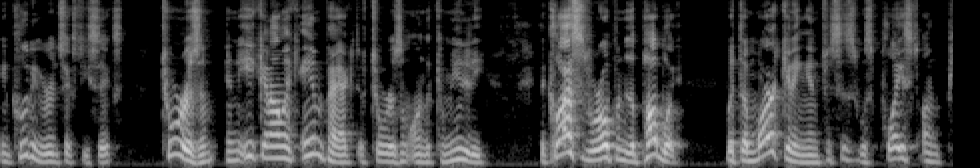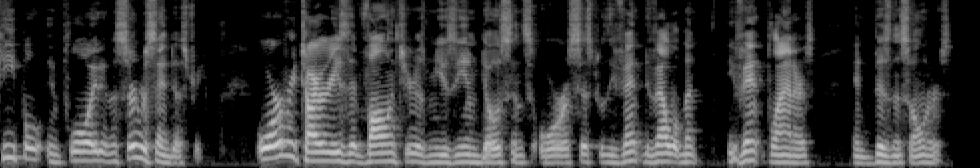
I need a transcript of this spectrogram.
including Route 66, tourism, and the economic impact of tourism on the community. The classes were open to the public, but the marketing emphasis was placed on people employed in the service industry or retirees that volunteer as museum docents or assist with event development, event planners, and business owners.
